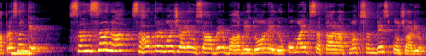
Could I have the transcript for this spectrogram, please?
આ પ્રસંગે સંસ્થાના સહકર્મચારીઓ ઉત્સાહભેર ભાગ લીધો અને લોકોમાં એક સકારાત્મક સંદેશ પહોંચાડ્યો.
